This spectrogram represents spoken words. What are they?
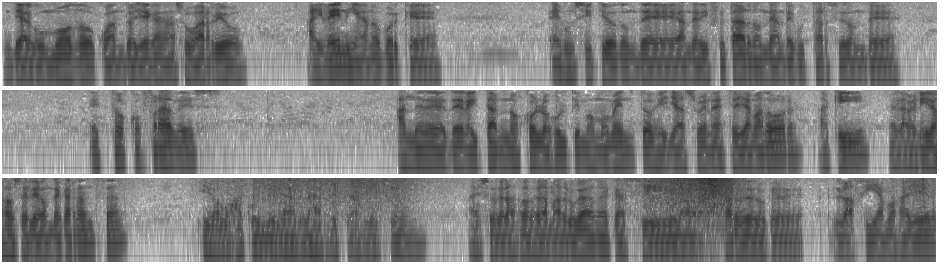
de algún modo cuando llegan a su barrio hay venia, ¿no? Porque es un sitio donde han de disfrutar, donde han de gustarse, donde estos cofrades han de deleitarnos con los últimos momentos y ya suena este llamador aquí en la avenida José León de Carranza y vamos a culminar la retransmisión a eso de las dos de la madrugada, casi una hora más tarde de lo que lo hacíamos ayer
